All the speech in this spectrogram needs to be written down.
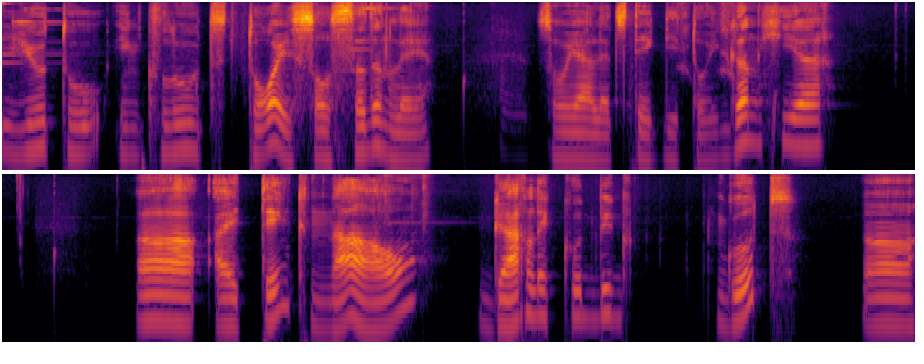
you to include toys so suddenly. So yeah, let's take the toy gun here. Uh, I think now garlic could be good. Uh,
